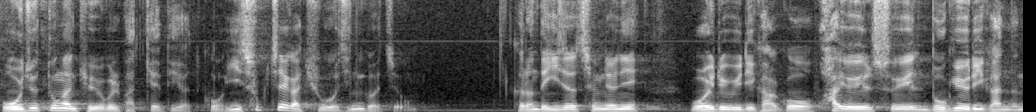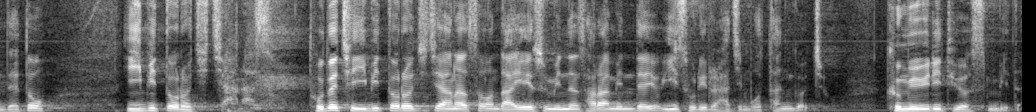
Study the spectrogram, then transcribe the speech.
5주 동안 교육을 받게 되었고 이 숙제가 주어진 거죠. 그런데 이 여자 청년이 월요일이 가고 화요일, 수요일, 목요일이 갔는데도 입이 떨어지지 않아서 도대체 입이 떨어지지 않아서 나 예수 믿는 사람인데요. 이 소리를 하지 못한 거죠. 금요일이 되었습니다.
